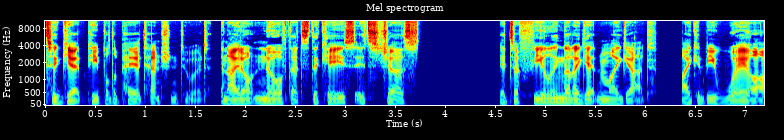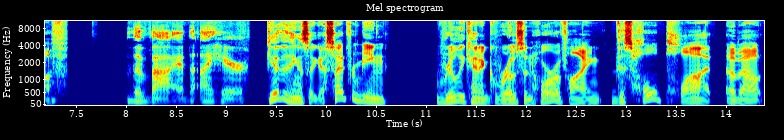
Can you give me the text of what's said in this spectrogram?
to get people to pay attention to it. And I don't know if that's the case. It's just, it's a feeling that I get in my gut. I could be way off. The vibe I hear. the other thing is like aside from being really kind of gross and horrifying this whole plot about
